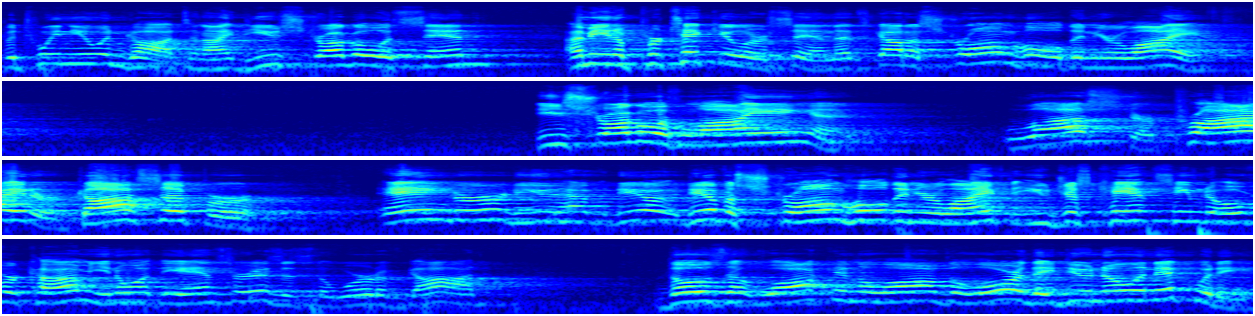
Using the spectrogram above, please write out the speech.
between you and God tonight, do you struggle with sin? I mean, a particular sin that's got a stronghold in your life. Do you struggle with lying and lust or pride or gossip or anger? Do you have, do you, do you have a stronghold in your life that you just can't seem to overcome? You know what the answer is? It's the Word of God. Those that walk in the law of the Lord, they do no iniquity.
